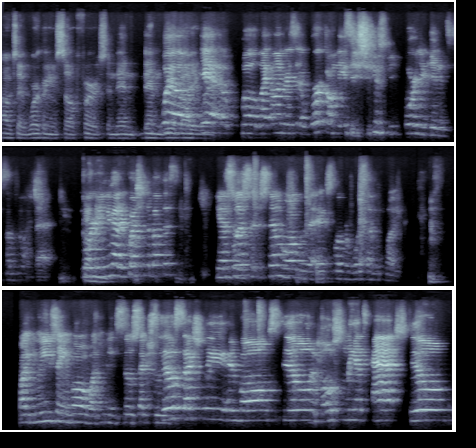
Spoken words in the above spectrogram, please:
I would say work on yourself first and then, then Well, reevaluate. yeah, well, like Andre said, work on these issues before you get into something like that. I Morgan, mean, you had a question about this? Yeah, so it's still involved with the ex lover, what does that look like? Like when you say involved, like you mean still sexually? Still sexually involved, still emotionally attached, still,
